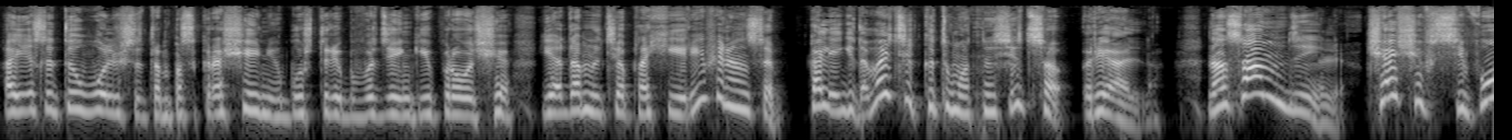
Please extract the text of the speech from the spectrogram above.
а если ты уволишься там по сокращению, будешь требовать деньги и прочее, я дам на тебя плохие референсы. Коллеги, давайте к этому относиться реально. На самом деле, чаще всего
